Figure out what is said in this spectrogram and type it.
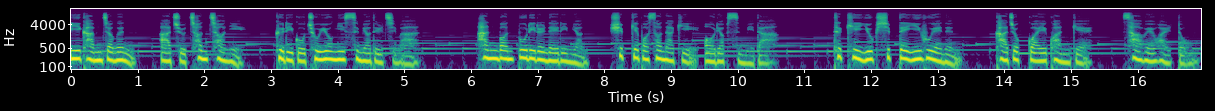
이 감정은 아주 천천히 그리고 조용히 스며들지만 한 번 뿌리를 내리면 쉽게 벗어나기 어렵습니다. 특히 60대 이후에는 가족과의 관계, 사회 활동,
